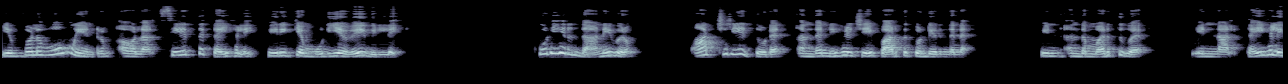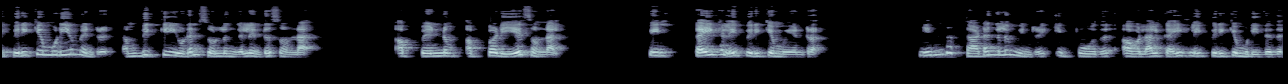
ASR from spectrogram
எவ்வளவோ முயன்றும் அவளால் சேர்த்த கைகளை பிரிக்க முடியவே இல்லை குடியிருந்த அனைவரும் ஆச்சரியத்துடன் அந்த நிகழ்ச்சியை பார்த்து கொண்டிருந்தனர் பின் அந்த மருத்துவர் என்னால் கைகளை பிரிக்க முடியும் என்று நம்பிக்கையுடன் சொல்லுங்கள் என்று சொன்னார். அப்பெண்ணும் அப்படியே சொன்னாள். பின் கைகளை பிரிக்க முயன்றாள். எந்த தடங்களும் இன்றி இப்போது அவளால் கைகளை பிரிக்க முடிந்தது.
